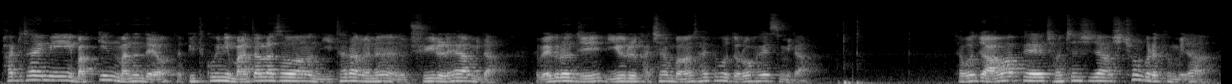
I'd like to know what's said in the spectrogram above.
파티 타임이 맞긴 맞는데요. 자, 비트코인이 만 달러선 이탈하면은 주의를 해야 합니다. 자, 왜 그런지 이유를 같이 한번 살펴보도록 하겠습니다. 자, 먼저 암호화폐 전체 시장 시총 그래프입니다.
